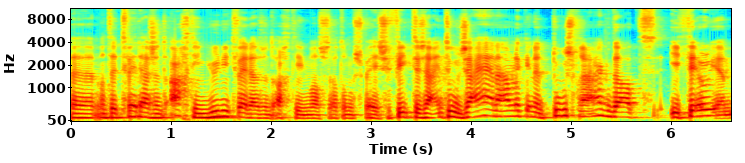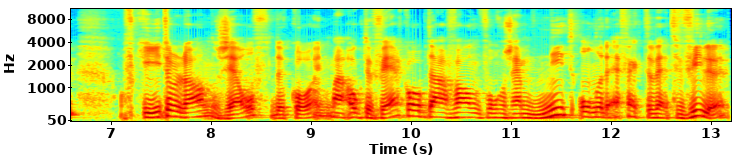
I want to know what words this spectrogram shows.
Uh, want in 2018, juni 2018 was dat om specifiek te zijn. Toen zei hij namelijk in een toespraak dat Ethereum, of Ether dan zelf, de coin, maar ook de verkoop daarvan volgens hem niet onder de effectenwet vielen.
